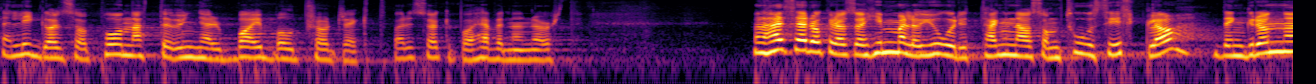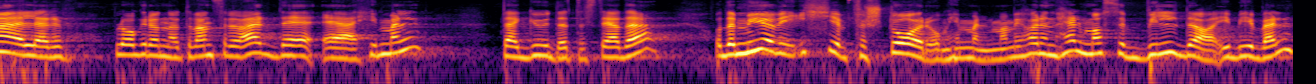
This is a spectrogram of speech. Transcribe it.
Den ligger altså på nettet under Bible Project. Bare søk på 'Heaven and Earth'. Men her ser dere altså himmel og jord tegna som to sirkler. Den grønne eller blågrønne til venstre der, det er himmelen, der Gud er til stede. Og Det er mye vi ikke forstår om himmelen, men vi har en hel masse bilder i Bibelen,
